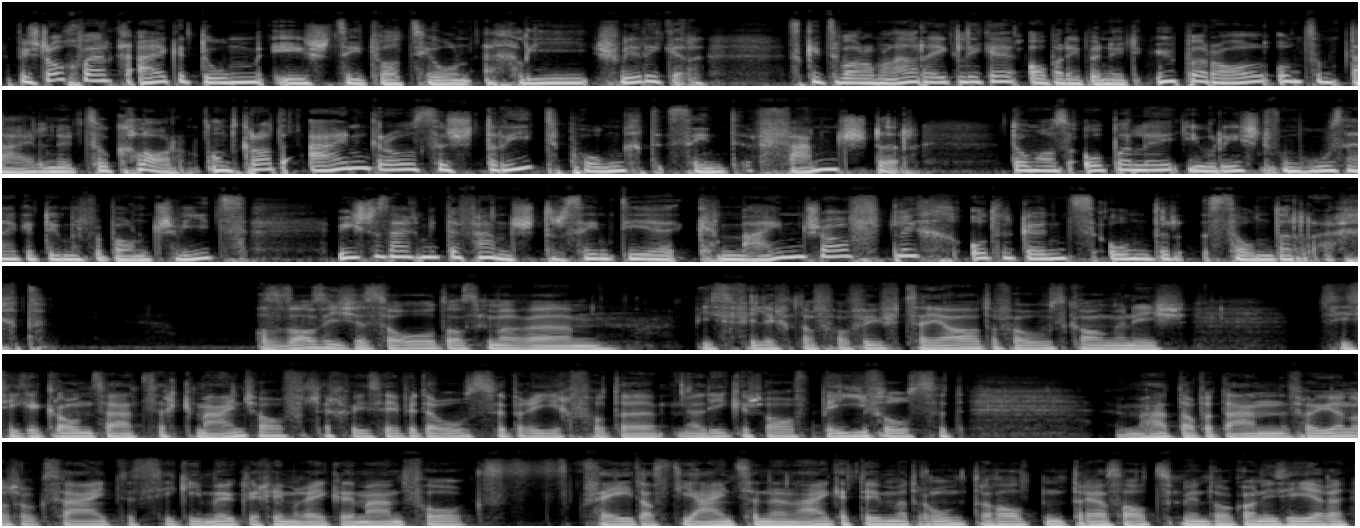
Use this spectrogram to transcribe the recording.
Bei Stockwerkeigentum ist die Situation bisschen schwieriger. Es gibt zwar auch Regelungen, aber eben nicht überall und zum Teil nicht so klar. Und gerade ein grosser Streitpunkt sind Fenster. Thomas Oberle, Jurist vom Hauseigentümerverband Schweiz. Wie ist das eigentlich mit den Fenstern? Sind die gemeinschaftlich oder gehen sie unter Sonderrecht? Also das ist so, dass man ähm, bis vielleicht noch vor 15 Jahren davon ausgegangen ist, Sie sind grundsätzlich gemeinschaftlich, weil sie eben den Aussenbereich der Liegenschaft beeinflussen. Man hat aber dann früher noch schon gesagt, es sei möglich im Reglement vorgesehen, dass die einzelnen Eigentümer darunter halten den Ersatz müssen organisieren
